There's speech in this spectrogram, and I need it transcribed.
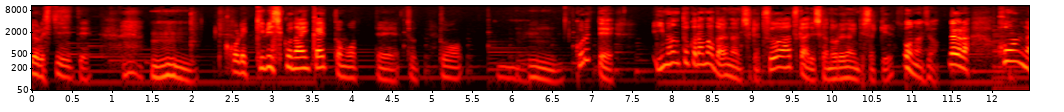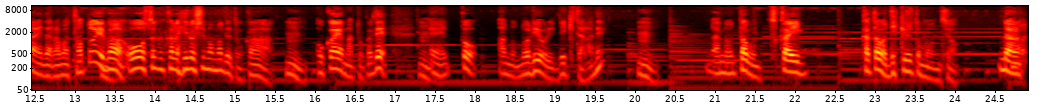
夜7時って、うん。これ厳しくないかい？と思って、ちょっと、うんうん。これって、今のところはまだあれなんでしたっけ？ツアー扱いでしか乗れないんでしたっけ？そうなんですよ。だから、本来ならば、例えば、大阪から広島までとか、うん。岡山とかで、うん。えーっと、あの、乗り降りできたらね、うん。あの、多分、使い方はできると思うんですよ。だから、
